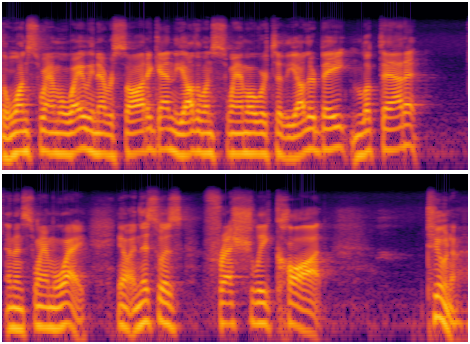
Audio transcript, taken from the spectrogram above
The one swam away. We never saw it again. The other one swam over to the other bait and looked at it, and then swam away. You know, and this was freshly caught tuna.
